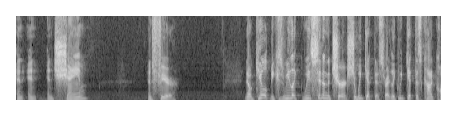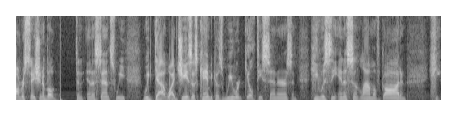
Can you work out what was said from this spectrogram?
and, and, and shame and fear. Now, guilt, because we like we sit in the church, so we get this, right? Like we get this kind of conversation about guilt and innocence. We we get why Jesus came because we were guilty sinners and he was the innocent lamb of God and he,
